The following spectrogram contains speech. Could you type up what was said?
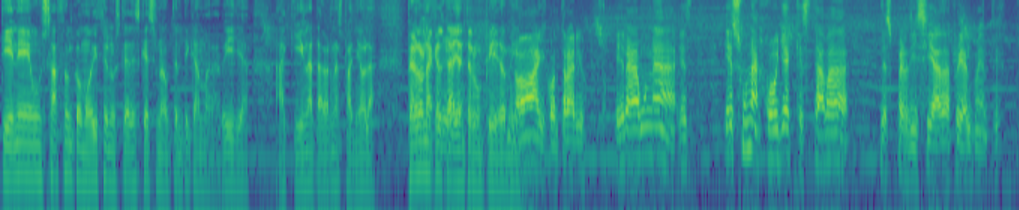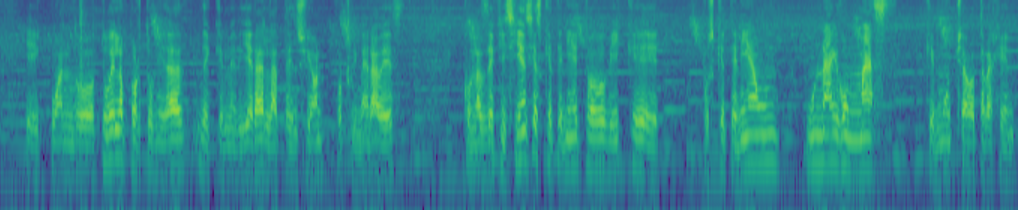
Tiene un sazón, como dicen ustedes, que es una auténtica maravilla aquí en la taberna española. Perdona que te haya interrumpido, Miguel. No, al contrario. Era una, es, es una joya que estaba desperdiciada realmente. Eh, cuando tuve la oportunidad de que me diera la atención por primera vez, con las deficiencias que tenía y todo, vi que, pues, que tenía un, un algo más que mucha otra gente.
